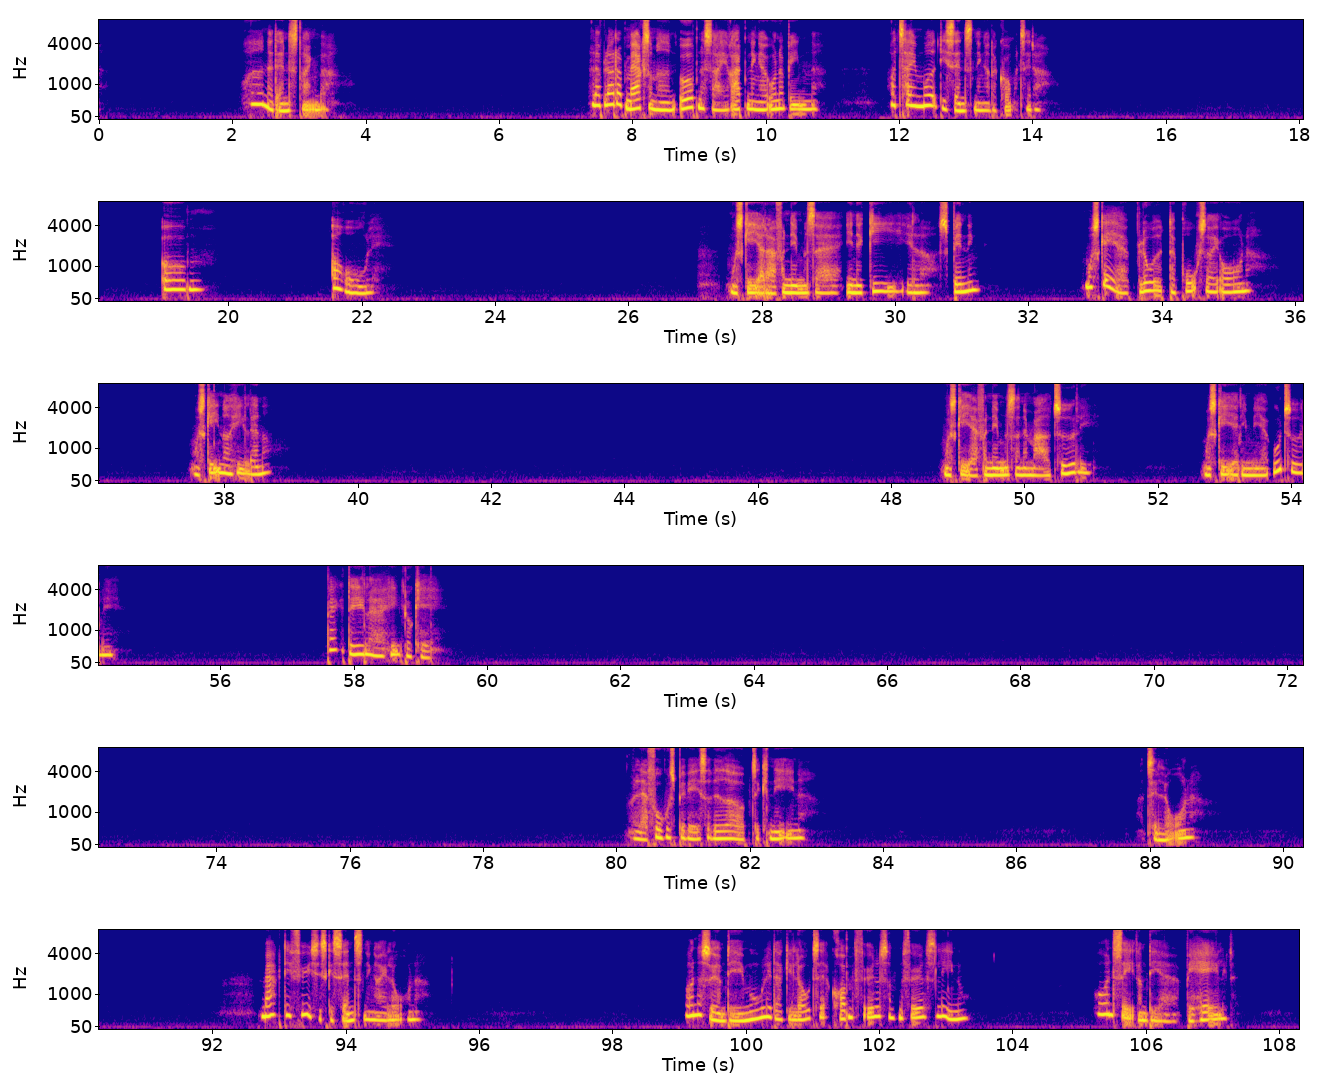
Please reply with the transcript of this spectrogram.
uden at anstrenge dig. Lad blot opmærksomheden åbne sig i retning af underbenene, og tag imod de sansninger, der kommer til dig. Åben og rolig. Måske er der fornemmelse af energi eller spænding. Måske er blodet, der bruser i årene. Måske noget helt andet. Måske er fornemmelserne meget tydelige. Måske er de mere utydelige. Begge dele er helt okay. Lad fokus bevæge sig videre op til knæene. Til lårene. Mærk de fysiske sansninger i lårene. Undersøg om det er muligt at give lov til at kroppen føles som den føles lige nu. Uanset om det er behageligt,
